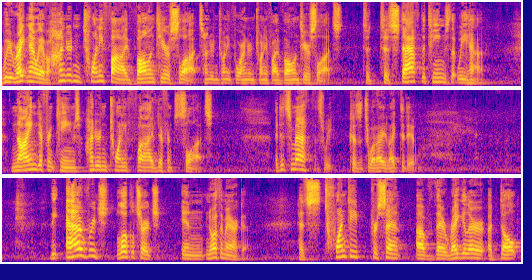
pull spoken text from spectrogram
we right now we have 125 volunteer slots 124 125 volunteer slots to, to staff the teams that we have. Nine different teams 125 different slots. I did some math this week because it's what i like to do. The average local church in north america has 20% of their regular adult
